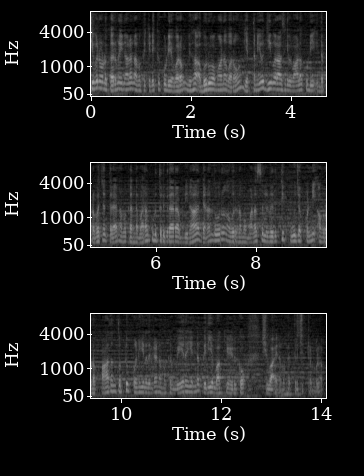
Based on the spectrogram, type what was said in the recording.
சிவனோட கருணையினால நமக்கு கிடைக்கக்கூடிய வரம் மிக அபூர்வமான வரம். எத்தனையோ ஜீவராசிகள் வாழக்கூடிய இந்த பிரபஞ்சத்துல நமக்கு அந்த வரம் கொடுத்திருக்கிறாரு அப்படின்னா தினந்தோறும் அவர் நம்ம மனசுல நிறுத்தி பூஜை பண்ணி அவரோட பாதம் தொட்டு பணிகிறத விட நமக்கு வேற என்ன பெரிய பாக்கியம் இருக்கும் சிவாய் நமக்கு திருச்சிற்றம்பலம்.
